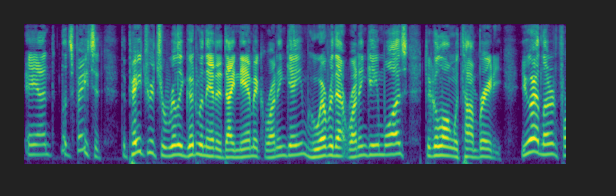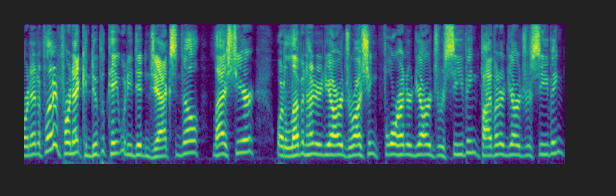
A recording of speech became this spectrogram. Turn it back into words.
And let's face it, the Patriots were really good when they had a dynamic running game, whoever that running game was, to go along with Tom Brady. You had Leonard Fournette. If Leonard Fournette can duplicate what he did in Jacksonville last year, what, 1,100 yards rushing, 400 yards receiving, 500 yards receiving,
